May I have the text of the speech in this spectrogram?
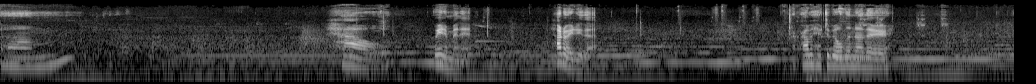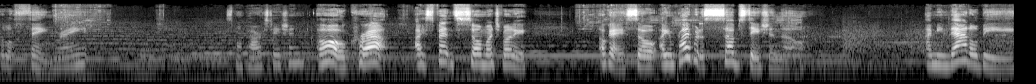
Um. How? Wait a minute. How do I do that? I probably have to build another little thing, right? Small power station? Oh, crap! I spent so much money. Okay, so I can probably put a substation, though. I mean, that'll be...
